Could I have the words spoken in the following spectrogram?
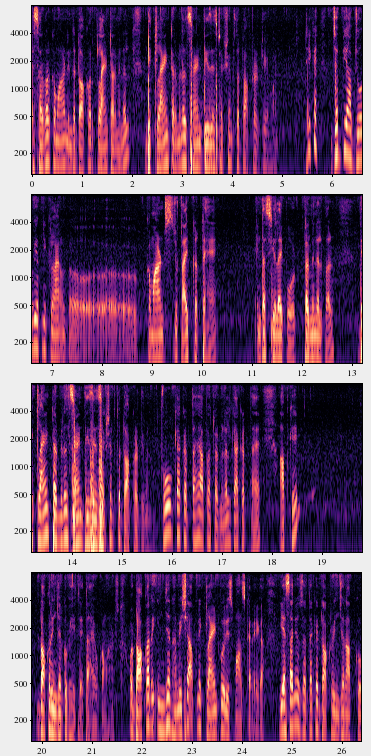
a server command in the doctor client terminal the client terminal send these instruction to the doctor DM ठीक है? जब भी आप जो भी अपनी कमांड्स जो टाइप करते हैं in the C L I port terminal पर the client terminal send these instruction to the doctor DM वो क्या करता है? आपका टर्मिनल क्या करता है? आपके डॉकर इंजन को भेज देता है वो कमांड्स और डॉकर इंजन हमेशा अपने क्लाइंट को रिस्पांस करेगा। ये ऐसा नहीं हो सकता कि डॉकर इंजन आपको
